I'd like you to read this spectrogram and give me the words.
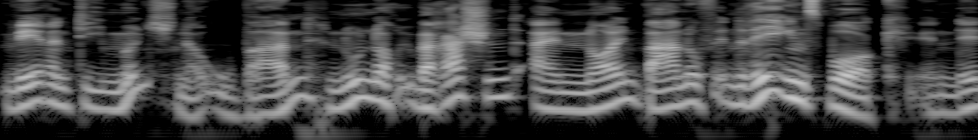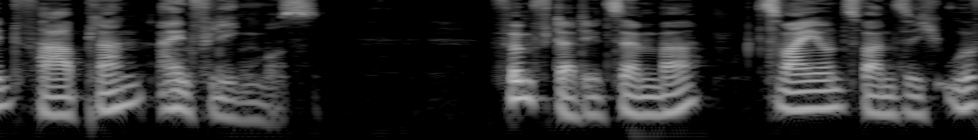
während die Münchner U-Bahn nun noch überraschend einen neuen Bahnhof in Regensburg in den Fahrplan einfliegen muss. 5. Dezember, 22.40 Uhr.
